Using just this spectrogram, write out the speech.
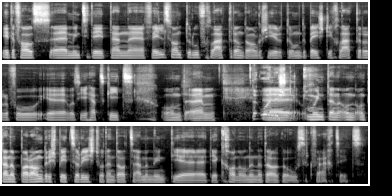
Jedenfalls äh, müssen sie dort dann eine Felswand draufklettern und engagieren darum den besten Kletterer, von, äh, was sie jetzt gibt. Und, ähm, äh, dann, und, und dann ein paar andere Spezialisten, die dann da zusammen müssen die, die Kanonen da außer Gefecht setzen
